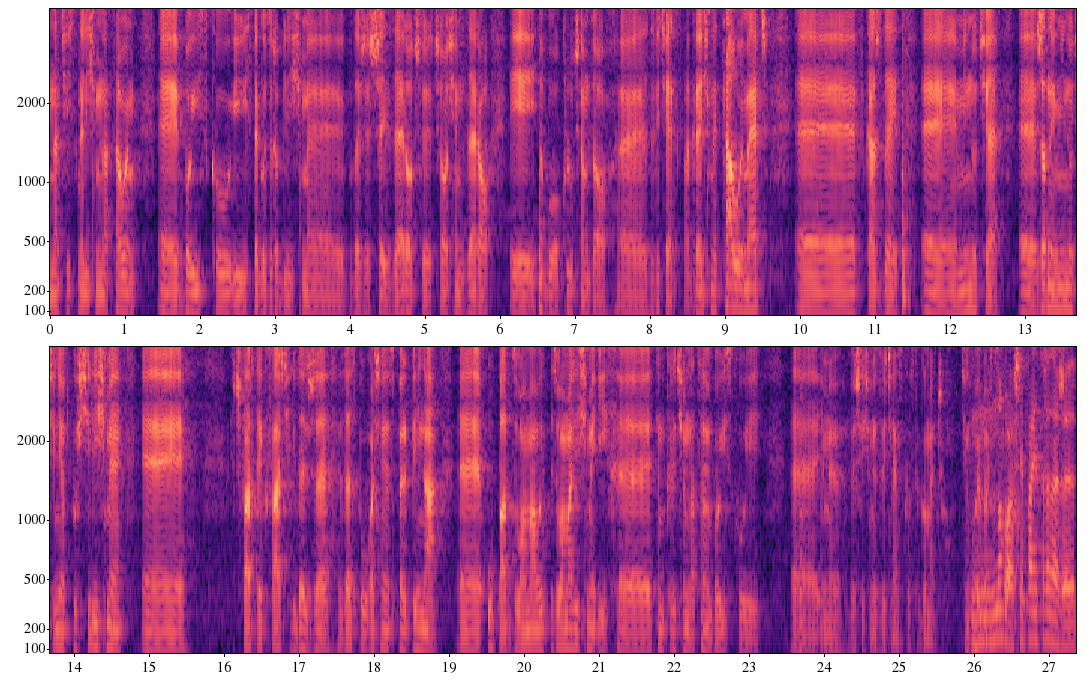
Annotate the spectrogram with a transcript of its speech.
nacisnęliśmy na całym e, boisku i z tego zrobiliśmy bodajże 6-0 czy, czy 8-0 i, i to było kluczem do e, zwycięstwa. Graliśmy cały mecz, e, w każdej e, minucie, w żadnej minucie nie odpuściliśmy. W czwartej kwarcie widać, że zespół właśnie z Pelplina e, upadł, złamał, złamaliśmy ich e, tym kryciem na całym boisku i, e, i my wyszliśmy zwycięsko z tego meczu. Dziękuję bardzo. No właśnie, Panie trenerze,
